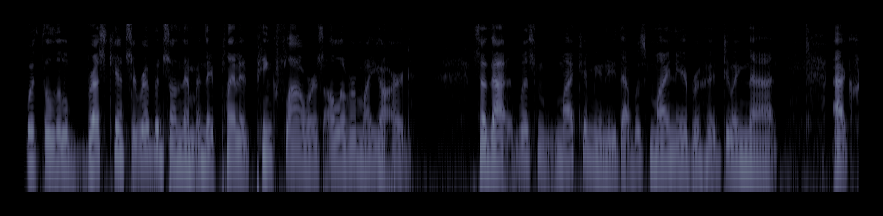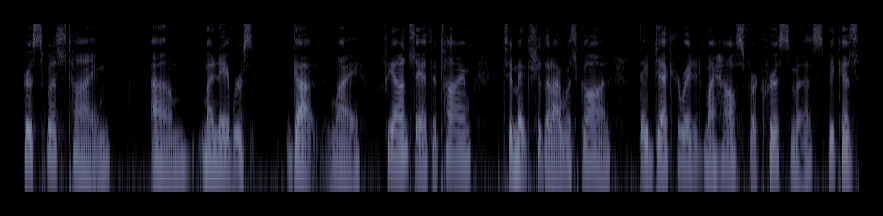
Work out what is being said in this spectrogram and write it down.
with the little breast cancer ribbons on them, and they planted pink flowers all over my yard. So that was my community. That was my neighborhood doing that. At Christmas time, um, my neighbors got my fiance at the time to make sure that I was gone. They decorated my house for Christmas because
